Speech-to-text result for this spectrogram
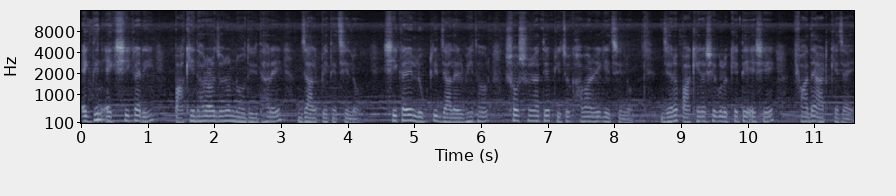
একদিন এক শিকারী পাখি ধরার জন্য নদীর ধারে জাল পেতেছিল। শিকারীর লোকটি জালের ভিতর শস্য জাতীয় কিছু খাবার রেখেছিল, যেন পাখিরা সেগুলো খেতে এসে ফাঁদে আটকে যায়।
